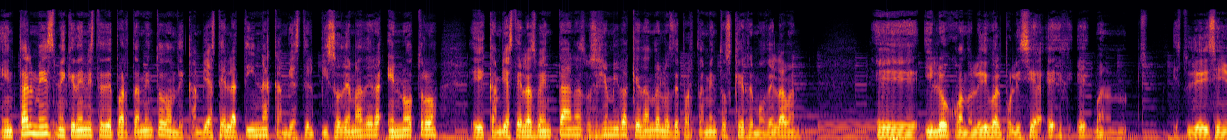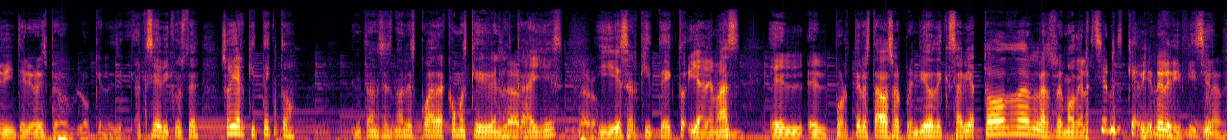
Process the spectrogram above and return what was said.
en tal mes me quedé en este departamento donde cambiaste la tina, cambiaste el piso de madera, en otro eh, cambiaste las ventanas, o sea, yo me iba quedando en los departamentos que remodelaban. Eh, y luego cuando le digo al policía, eh, eh, bueno, no, estudié diseño de interiores, pero lo que les digo, ¿a qué se dedica usted? Soy arquitecto. Entonces no les cuadra cómo es que vive en Claro. las calles Claro. y es arquitecto y además el, el portero estaba sorprendido de que sabía todas las remodelaciones que había en el edificio Claro.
